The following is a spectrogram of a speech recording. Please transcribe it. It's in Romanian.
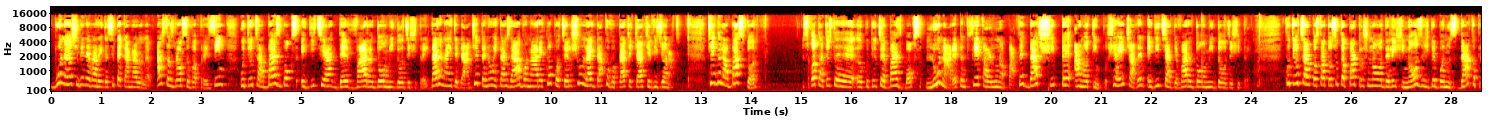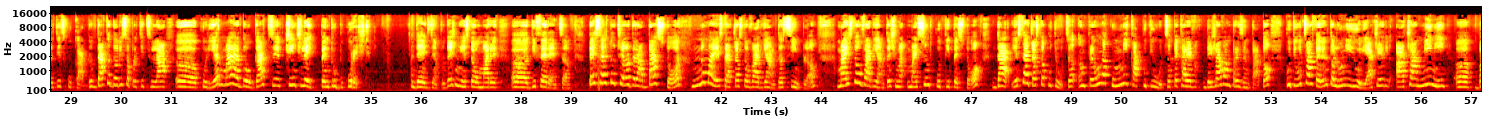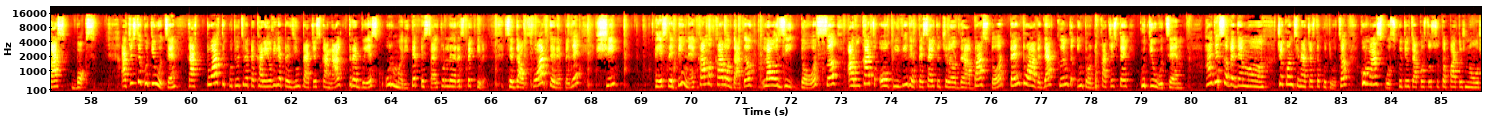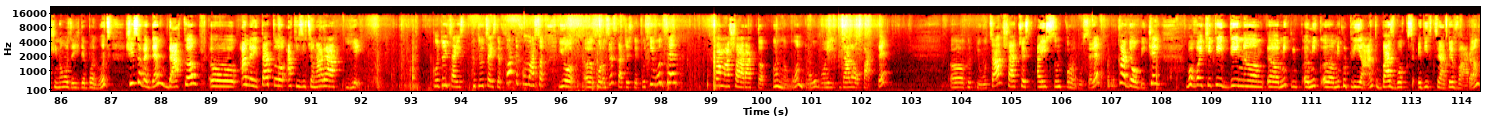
Bună și bine v-am regăsit pe canalul meu. Astăzi vreau să vă prezint cutiuța Buzzbox ediția de vară 2023. Dar înainte de a începe, nu uitați de abonare, clopoțel și un like dacă vă place ceea ce vizionați. Cei de la Bastor scot aceste uh, cutiuțe Buzzbox lunare pentru fiecare lună în parte, dar și pe anotimpuri. Și aici avem ediția de vară 2023. Cutiuța a costat 149 de lei și 90 de bănuți dacă plătiți cu cardul. Dacă doriți să plătiți la uh, curier, mai adăugați 5 lei pentru București. De exemplu, deci nu este o mare uh, diferență. Pe site-ul celor de la Bastor nu mai este această variantă simplă, mai este o variantă și mai, mai sunt cutii pe stoc, dar este această cutiuță împreună cu mica cutiuță pe care deja v-am prezentat-o, cutiuța aferentă lunii iulie, acel, acea mini uh, bass box. Aceste cutiuțe, ca toate cutiuțele pe care eu vi le prezint pe acest canal, trebuie urmărite pe site-urile respective. Se dau foarte repede și este bine ca măcar o dată, la o zi, două, să aruncați o privire pe site-ul celor de la Bastor pentru a vedea când introduc aceste cutiuțe. Haideți să vedem uh, ce conține această cutiuță. Cum am spus, cutiuța costă 149 și 90 de bănuți și să vedem dacă uh, a meritat uh, achiziționarea ei. Cutiuța este, cutiuța este foarte frumoasă. Eu uh, folosesc aceste cutiuțe Cam așa arată înăuntru, voi da la o parte uh, hârtiuța și acest, aici sunt produsele. Ca de obicei, vă voi citi din uh, uh micul, uh, mic, uh, micul pliant, Buzzbox ediția de vară.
